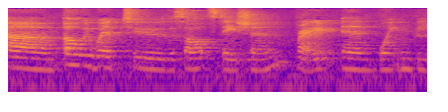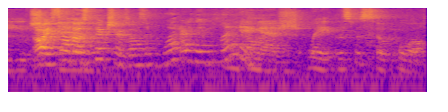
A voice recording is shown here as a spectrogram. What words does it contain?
um, oh, we went to the salt station Right. in Boynton Beach. Oh, I saw those pictures. I was like, what are they Oh playing in? gosh, Wait, this was so cool.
